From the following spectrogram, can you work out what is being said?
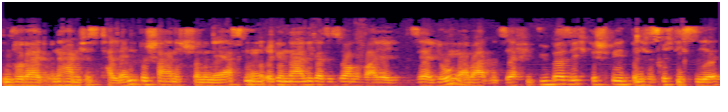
dem wurde halt unheimliches Talent bescheinigt, schon in der ersten Regionalligasaison, war ja sehr jung, aber hat mit sehr viel Übersicht gespielt, wenn ich das richtig sehe,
